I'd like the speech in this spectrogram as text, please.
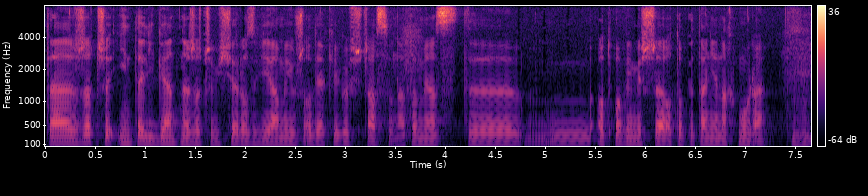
Te rzeczy inteligentne rzeczywiście rozwijamy już od jakiegoś czasu, natomiast e, odpowiem jeszcze o to pytanie na chmurę. Mhm.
